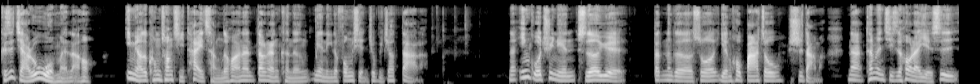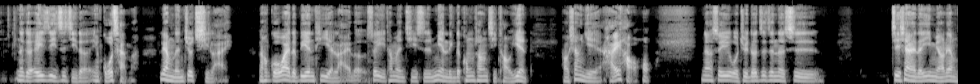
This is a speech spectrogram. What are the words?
可是假如我们然后疫苗的空窗期太长的话，那当然可能面临的风险就比较大了。那英国去年十二月的那个说延后八周施打嘛，那他们其实后来也是那个 AZ 自己的，因为国产嘛，量能就起来，然后国外的 BNT 也来了，所以他们其实面临的空窗期考验好像也还好吼。那所以我觉得这真的是接下来的疫苗量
